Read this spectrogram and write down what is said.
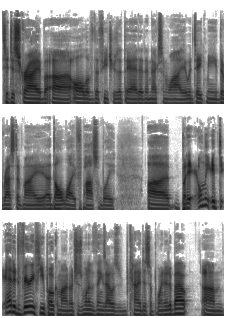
to describe uh, all of the features that they added in X and Y. It would take me the rest of my adult life possibly. Uh, but it only it added very few Pokemon, which is one of the things I was kind of disappointed about. Um,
